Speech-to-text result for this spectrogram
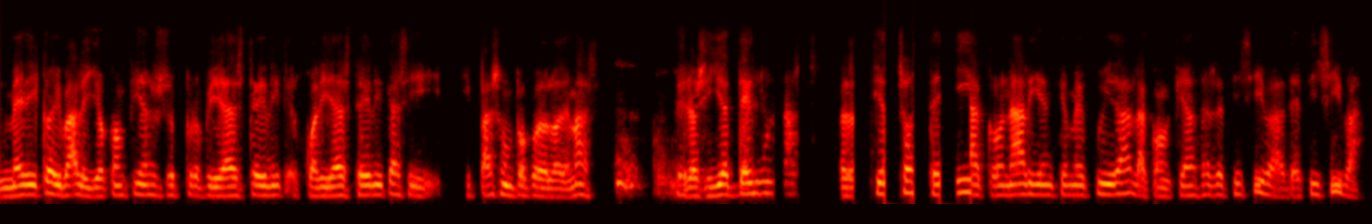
médico y vale, yo confío en sus propiedades técnicas, cualidades técnicas y, paso un poco de lo demás. Pero si yo tengo una relación sostenida con alguien que me cuida, la confianza es decisiva, decisiva.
